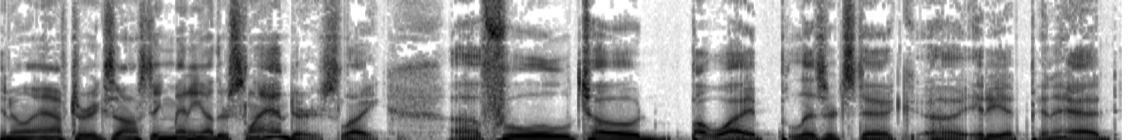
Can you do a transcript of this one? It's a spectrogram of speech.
You know, after exhausting many other slanders like uh, fool, toad, butt wipe, lizard stick, uh, idiot, pinhead,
